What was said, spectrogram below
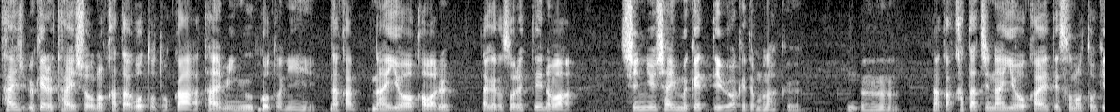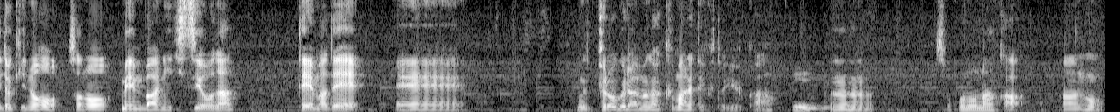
受ける対象の方ごととかタイミングごとになんか内容は変わる？だけどそれっていうのは新入社員向けっていうわけでもなく、うん。うん、なんか形内容を変えてその時々のそのメンバーに必要なテーマで、えープログラムが組まれていくというか、うん。うん、そこのなんかあの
